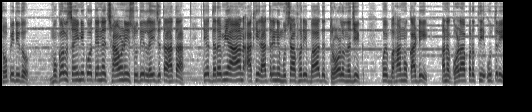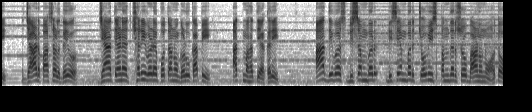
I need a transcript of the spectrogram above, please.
સોંપી દીધો. મુઘલ સૈનિકો તેને છાવણી સુધી લઈ જતા હતા. તે દરમિયાન આખી રાત્રિની મુસાફરી બાદ ધ્રોળ નજીક કોઈ બહાનું કાઢી અને ઘોડા પરથી ઉતરી ઝાડ પાછળ ગયો, જ્યાં તેણે છરી વડે પોતાનું ગળું કાપી આત્મહત્યા કરી. આ દિવસ ડિસેમ્બર ડિસેમ્બર ચોવીસ પંદરસો બાણુંનો હતો.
